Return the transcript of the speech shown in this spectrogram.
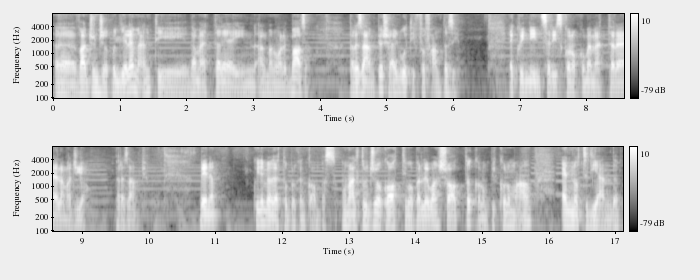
eh, va ad aggiungere quegli elementi da mettere in, al manuale base. Per esempio c'è il What If Fantasy e quindi inseriscono come mettere la magia, per esempio. Bene, quindi abbiamo detto Broken Compass. Un altro gioco ottimo per le one shot, con un piccolo ma, è Not the End.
